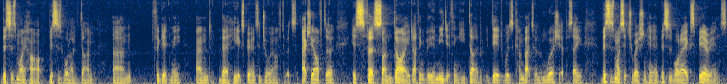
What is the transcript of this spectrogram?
this is my heart, this is what I've done, um, forgive me. And there he experienced a joy afterwards. Actually, after his first son died, I think the immediate thing he did, did was come back to him and worship, say, This is my situation here, this is what I experience,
